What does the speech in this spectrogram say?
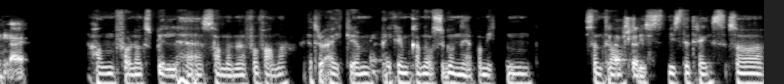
Nei. Han får nok spille sammen med Fofana. Jeg tror Eikrem, Eikrem kan også gå ned på midten sentralt hvis, hvis, det trengs. Så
